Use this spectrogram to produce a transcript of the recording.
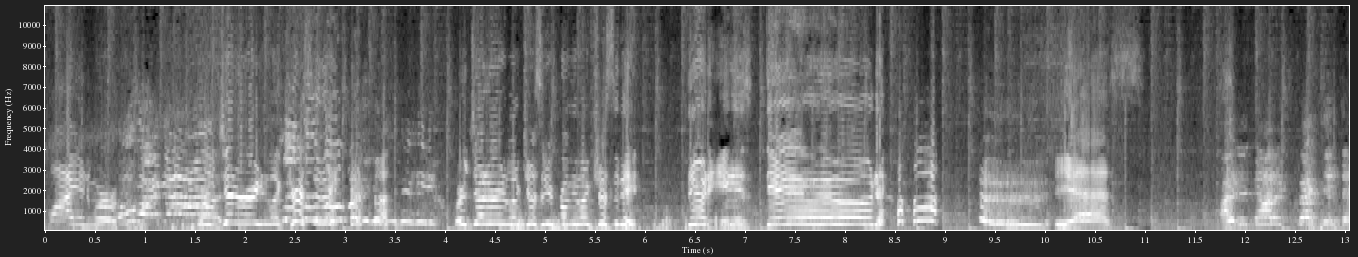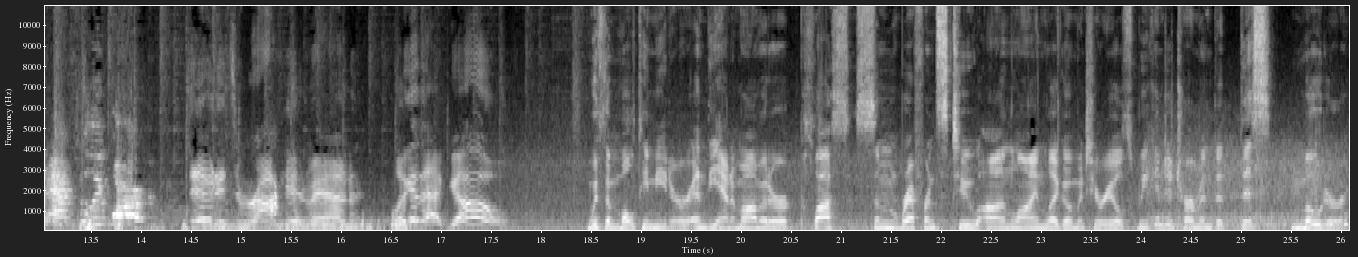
flying. We're, Oh my god. we're generating electricity! Oh we're generating electricity from the electricity! Dude, it is, dude! yes! I did not expect it to actually work. Dude, it's rocking, man. Look at that go! With the multimeter and the anemometer, plus some reference to online LEGO materials, we can determine that this motor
